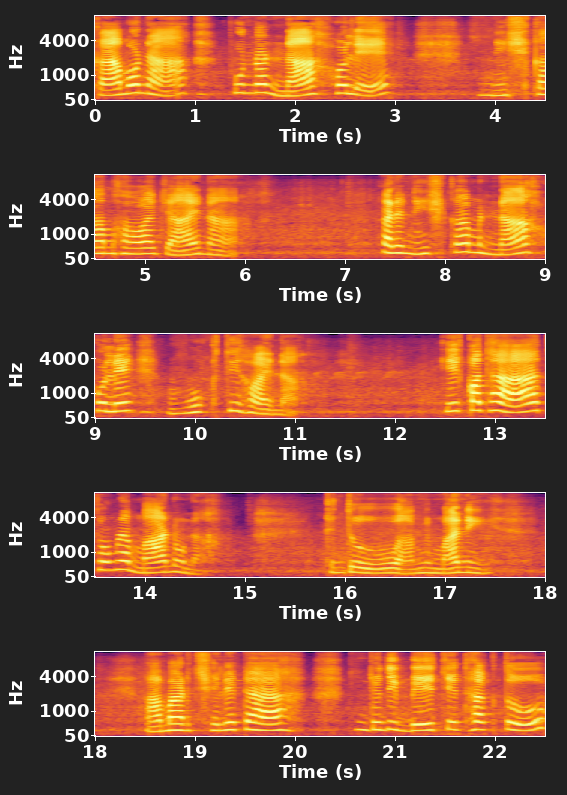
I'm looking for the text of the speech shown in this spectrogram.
কামনা পূর্ণ না হলে নিষ্কাম হওয়া যায় না। আর নিষ্কাম না হলে মুক্তি হয় না। এ কথা তোমরা মানো না। কিন্তু আমি মানি, আমার ছেলেটা যদি বেঁচে থাকতো,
